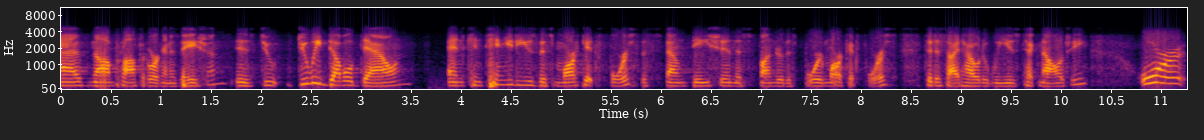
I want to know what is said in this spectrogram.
as nonprofit organizations is do, do we double down and continue to use this market force, this foundation, this funder, this board market force to decide how do we use technology? Or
